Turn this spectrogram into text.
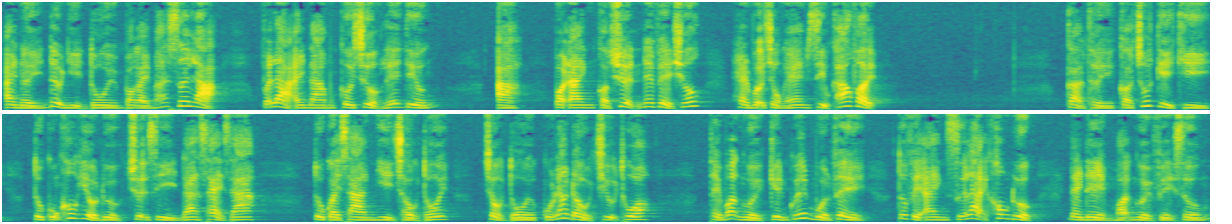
ai nấy đều nhìn tôi bằng ánh mắt rất lạ. Vẫn là anh Nam cơ trưởng lên tiếng. À, bọn anh có chuyện nên về trước, hẹn vợ chồng em dịu khác vậy. Cảm thấy có chút kỳ kỳ, tôi cũng không hiểu được chuyện gì đang xảy ra. Tôi quay sang nhìn chồng tôi, chồng tôi cũng lắc đầu chịu thua. Thấy mọi người kiên quyết muốn về, tôi với anh giữ lại không được, đành để mọi người về sớm.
